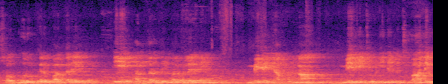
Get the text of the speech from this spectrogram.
ਸੋ ਗੁਰੂ ਕਿਰਪਾ ਕਰੇ, ਇਹ ਅੰਦਰ ਦੇ ਬਲਬਲੇ ਨੇ, ਮੇਰੀਆਂ ਭੁੱਲਾਂ ਮੇਰੀ ਝੋਲੀ ਦੇ ਵਿੱਚ ਪਾ ਦਿਓ।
